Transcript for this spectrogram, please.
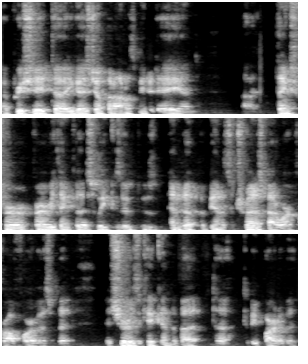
I appreciate uh, you guys jumping on with me today, and uh, thanks for for everything for this week because it, it was, ended up being it's a tremendous amount of work for all four of us, but it sure is a kick in the butt uh, to be part of it.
